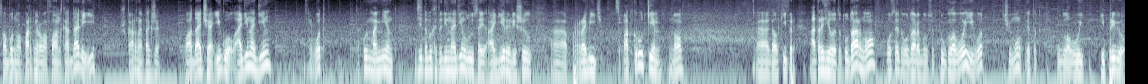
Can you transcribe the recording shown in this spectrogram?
свободного партнера во фланг отдали. И шикарная также подача и гол. 1-1. И вот такой момент. Действительно, выход 1 на 1. Луис Агиры решил э, пробить с подкрутки, но э, голкипер отразил этот удар, но после этого удара был все-таки угловой, и вот к чему этот угловой и привел.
